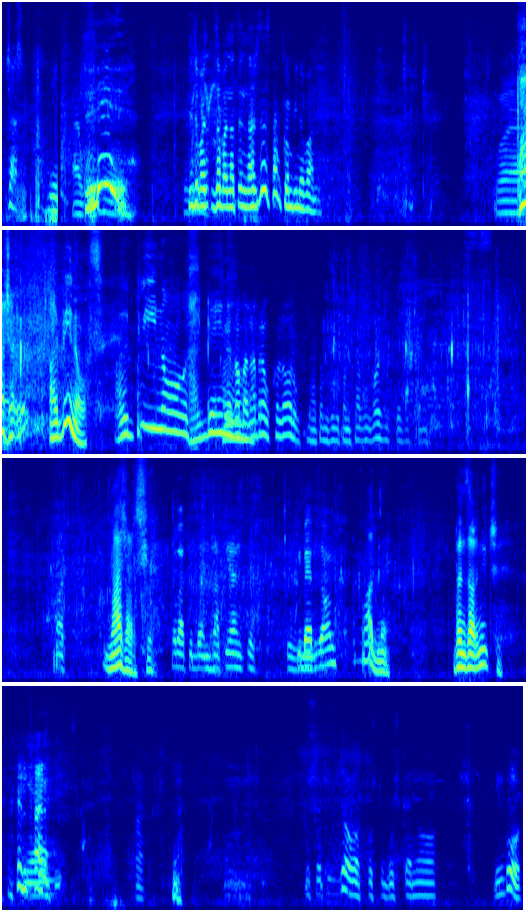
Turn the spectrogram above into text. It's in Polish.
Czas. Ty! Ty zobacz, zobacz na ten nasz zestaw kombinowany. Patrz, albinos. Albinos! Albinos. Zobacz, nabrał kolorów na tą żółtą, trzeba wywozić. Nażar się. Zobacz, jaki będę. Zapięty. I bebzon. Ładny. Wędzarniczy. Nie. Muszę wziął, otwórz tu buźkę, no. Imbuś.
